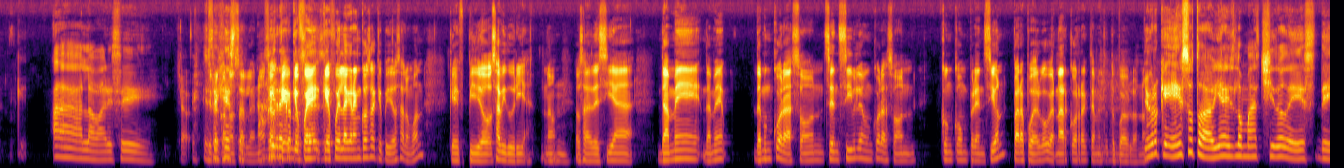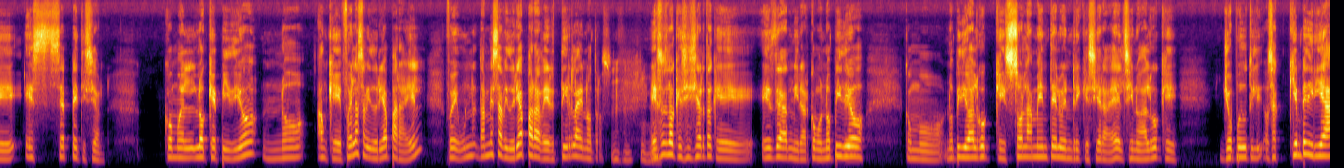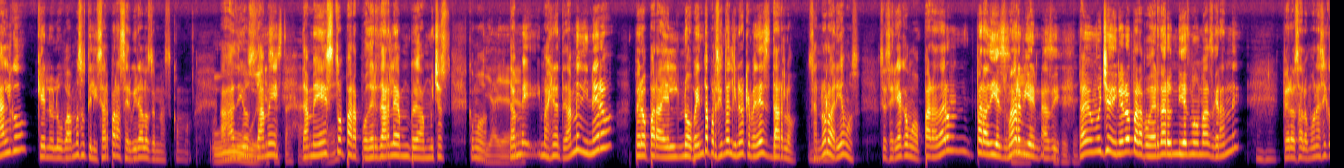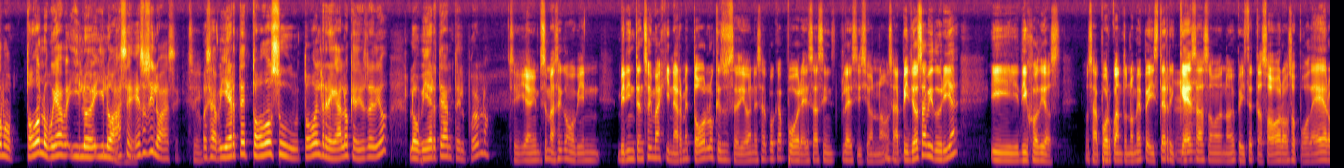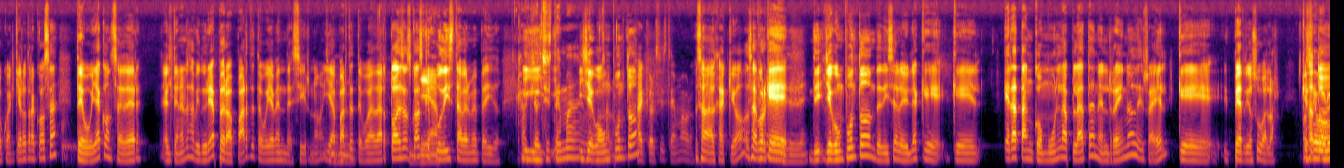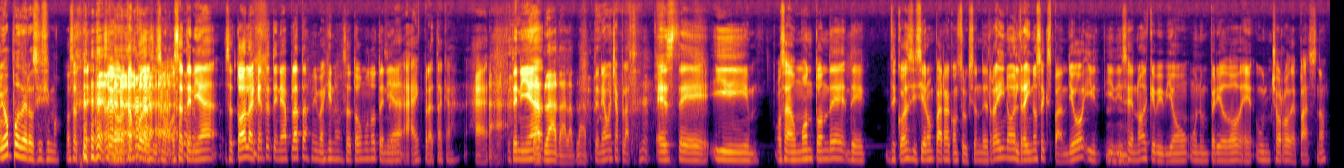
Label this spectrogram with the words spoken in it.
alabar ese, sí ese gesto. reconocerle, ¿no? Sí, Que- que, que reconocer fue, que fue la gran cosa que pidió Salomón? Que pidió sabiduría, ¿no? O sea, decía, dame, dame, dame un corazón sensible, un corazón con comprensión para poder gobernar correctamente tu Ujú. pueblo, ¿no? Yo creo que eso todavía es lo más chido de, es, de esa petición. Como el- lo que pidió, no, aunque fue la sabiduría para él, fue un, dame sabiduría para vertirla en otros. Ujú. Eso es lo que sí es cierto que es de admirar, como no pidió, como no pidió algo que solamente lo enriqueciera a él, sino algo que yo puedo utilizar. O sea, ¿quién pediría algo que lo, lo vamos a utilizar para servir a los demás? Como, ah, Dios, dame- dame ¿eh? esto para poder darle a, a muchas, como, imagínate, dame dinero, pero para el 90% del dinero que me des, darlo. O sea, no lo haríamos. O sea, sería como, para dar un, para diezmar Sí, bien, así. sí, sí, sí. Dame mucho dinero para poder dar un diezmo más grande. Pero Salomón así como todo lo voy a y lo, y lo hace, eso sí lo hace. O sea, vierte todo su todo el regalo que Dios le dio, lo vierte ante el pueblo. Sí, y a mí se me hace como bien, bien intenso imaginarme todo lo que sucedió en esa época por esa simple decisión, ¿no? O sea, pidió sabiduría y dijo Dios, o sea, por cuanto no me pediste riquezas o no me pediste tesoros o poder o cualquier otra cosa, te voy a conceder el tener la sabiduría, pero aparte te voy a bendecir, ¿no? Y aparte te voy a dar todas esas cosas que Yeah. pudiste haberme pedido. Hackeó el sistema. y llegó a un Salomón. punto, Hackeó el sistema, bro. o sea, hackeó, o sea, porque Sí, sí, sí. di- llegó un punto donde dice la Biblia que, que era tan común la plata en el reino de Israel que perdió su valor. Que O sea, se todo- volvió poderosísimo. O sea, te- se volvió tan poderosísimo. O sea, tenía, o sea, toda la gente tenía plata, me imagino. O sea, todo el mundo tenía, ay, plata acá. Ah, La tenía, plata, la plata. tenía mucha plata. Este, y, o sea, un montón de, de, de cosas se hicieron para la construcción del reino. El reino se expandió y, y Ujú. dice, ¿no? Que vivió un, un periodo de un chorro de paz, ¿no?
